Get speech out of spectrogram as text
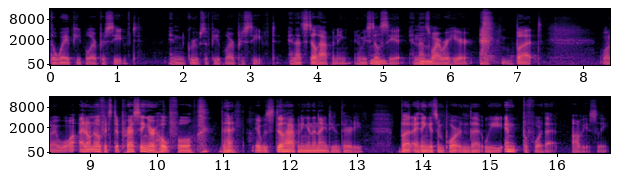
the way people are perceived and groups of people are perceived. And that's still happening and we still mm-hmm. see it and that's mm-hmm. why we're here. But what i want i don't know if it's depressing or hopeful that it was still happening in the 1930s but i think it's important that we and before that obviously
